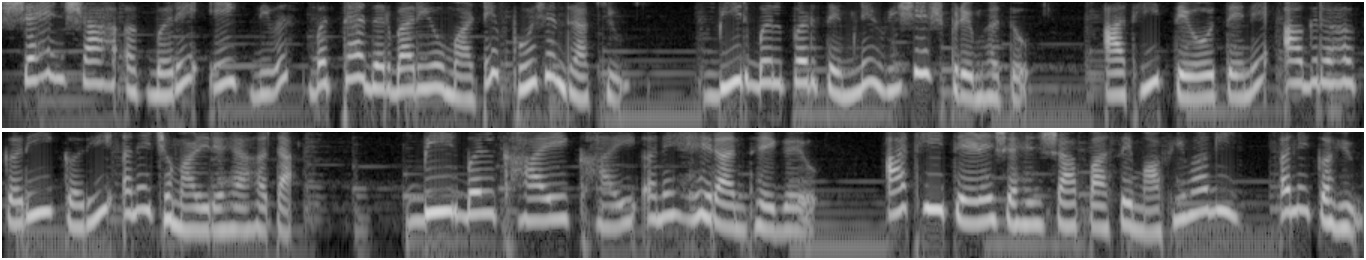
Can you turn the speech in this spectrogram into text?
શહેનશાહ અકબરે એક દિવસ બધા દરબારીઓ માટે ભોજન રાખ્યું. બીરબલ પર તેમને વિશેષ પ્રેમ હતો. આથી તેઓ તેને આગ્રહ કરી કરી અને જમાડી રહ્યા હતા. બીરબલ ખાઈ ખાઈ અને હેરાન થઈ ગયો. આથી તેણે શહેનશાહ પાસે માફી માંગી અને કહ્યું,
